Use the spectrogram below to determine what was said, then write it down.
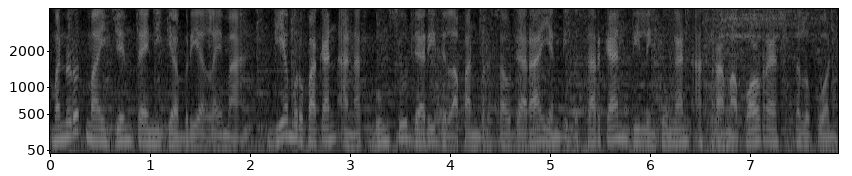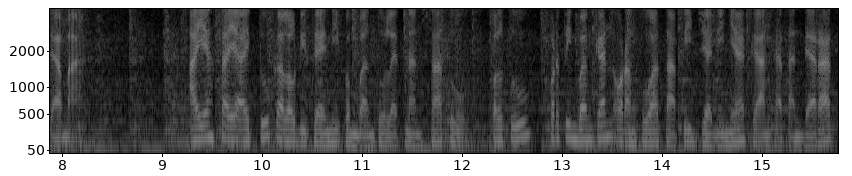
Menurut Maijen TNI Gabriel Lema, dia merupakan anak bungsu dari delapan bersaudara yang dibesarkan di lingkungan asrama Polres Teluk Wondama. Ayah saya itu kalau di TNI pembantu Letnan 1, Peltu, pertimbangkan orang tua tapi jadinya ke Angkatan Darat,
